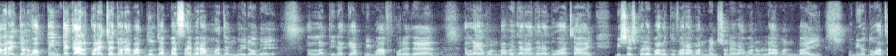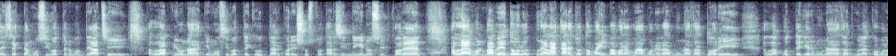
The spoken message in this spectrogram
আমার একজন ভক্ত ইন্তেকাল করেছে, জনাব আব্দুল জব্বার সাহেবের আম্মা আম্মাজান ভৈরবে। আল্লাহ তিনাকে আপনি মাফ করে দেন। আল্লাহ এমনভাবে যারা যারা দোয়া চায়, বিশেষ করে বালুতুফার আমান মেনশনের আমানুল্লাহ আমান ভাই, উনিও দোয়া চাইছে একটা মুসিবতের মধ্যে আছে। আল্লাহ আপনি ওনাকে মুসিবত থেকে উদ্ধার করে সুস্থতার জিন্দিগি নসিব করেন। আল্লাহ এমনভাবে দৌলতপুর এলাকার যত ভাই বাবারা, মা বোনেরা মুনাজাত ধরে, আল্লাহ প্রত্যেকের মুনাজাতগুলা কবল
